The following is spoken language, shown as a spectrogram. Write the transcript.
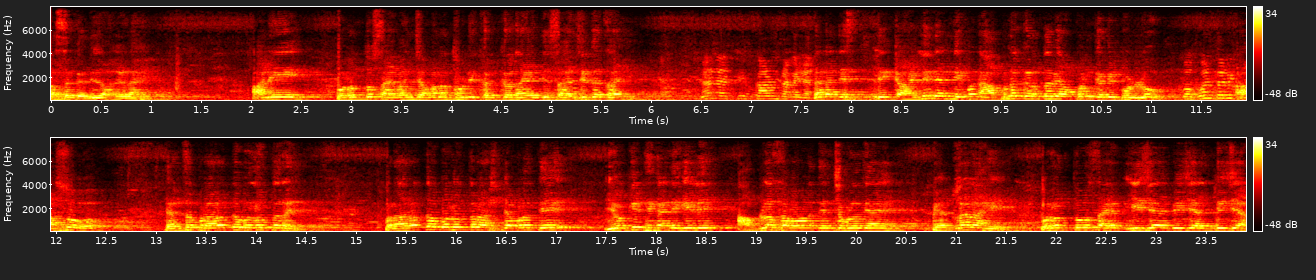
असं कधी झालं नाही. आणि परंतु साहेबांच्या मनात थोडी खतखत आहे ती साहजिकच आहे. नाही नाही ते काढले त्यांनी पण आपलं कर्तव्य आपण कमी पडलो. असो त्यांचं प्रारब्ध बलवत्तर आहे. प्रारब्ध बलवत्तर असल्यामुळे ते योग्य ठिकाणी गेले. आपला सर्वांना त्यांच्यामुळे न्याय भेटणार आहे. परंतु साहेब इजा बिजा तिजा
